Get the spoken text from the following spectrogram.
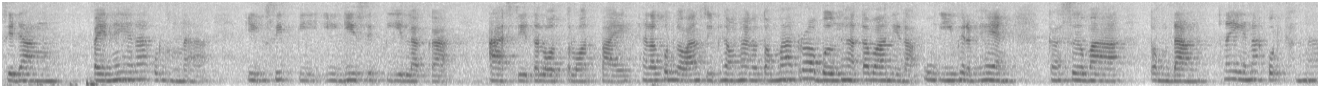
เสียดังไปในอนาคตข้างหน้าอีกสิปีอีกยี่สิบปีแล้วก็อาจสิตลอดตลอดไปถ้าแล้วคนกับว่าสิเพียงมาก็ต้องมารอบเบิงนะคะแต่ว่านี่แหละอุ้งอิงเพชรแพงก็เสื้อว่าต้องดังในอนาคตข้างหน้า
